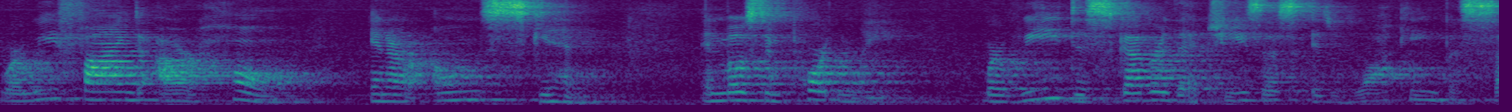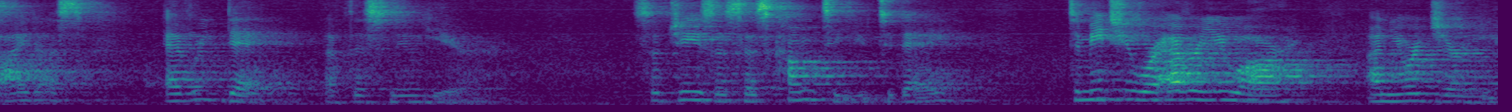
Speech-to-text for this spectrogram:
where we find our home in our own skin, and most importantly, where we discover that Jesus is walking beside us every day of this new year. So Jesus has come to you today to meet you wherever you are on your journey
